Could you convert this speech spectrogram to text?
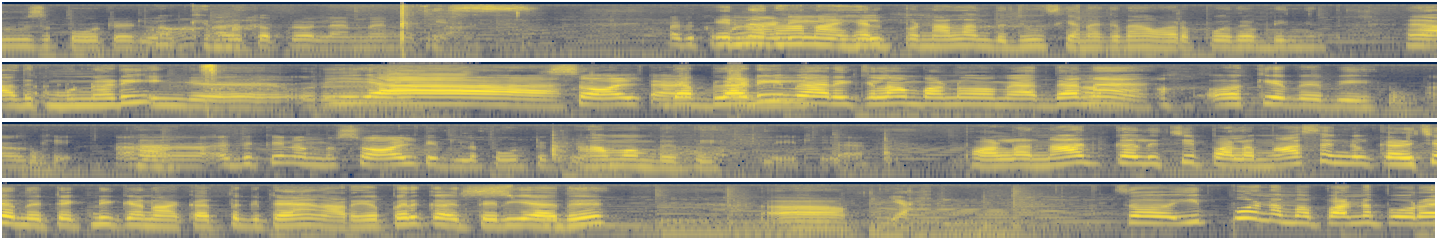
ஜூஸ் போட்டுடலாம். அதுக்கப்புறம் லெமன் அதுக்கு என்னதான் நான் ஹெல்ப் பண்ணாலும் அந்த ஜூஸ் எனக்கு தான் வரப்போகுது அப்படிங்கிறது. அதுக்கு முன்னாடி இங்க ஒரு யா salt இந்த பிளடி மேரிக்கெல்லாம் பண்ணுவோமே அதானே? ஓகே பேபி ஓகே அதுக்கு நம்ம சால்ட் இதுல போட்டுக்கலாம். ஆமாம் பேபி பிளேட்ல பல நாட் கழிச்சு பல மாசங்கள் கழிச்சு அந்த டெக்னிக்கை நான் கற்றுக்கிட்டேன் நிறைய பேருக்கு அது தெரியாது. யா ஸோ இப்போ நம்ம பண்ண போகிற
